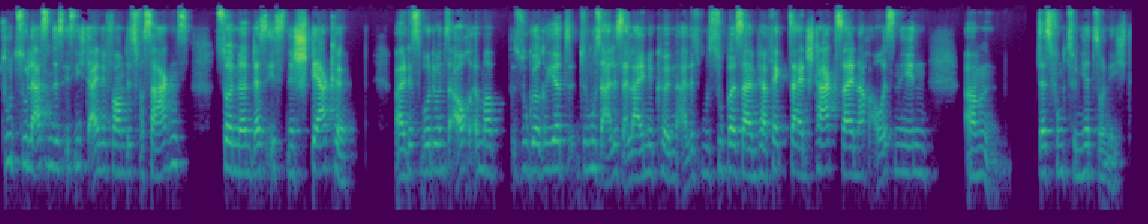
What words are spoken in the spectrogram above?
zuzulassen. Das ist nicht eine Form des Versagens, sondern das ist eine Stärke. Weil das wurde uns auch immer suggeriert, du musst alles alleine können, alles muss super sein, perfekt sein, stark sein, nach außen hin. Ähm, das funktioniert so nicht.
